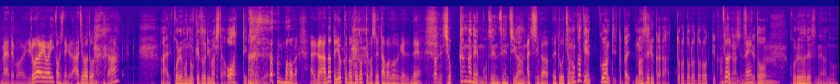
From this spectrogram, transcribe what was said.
まあでも、色合いはいいかもしれないけど、味はどうなんですか？はい、これものけぞりました。おっっていう感じで。もうああなたよくのけぞってますね、卵かけでね。まずね食感がねもう全然違うんあ、ですよ。違う。え、どう違う？卵かけご飯って言ってば混ぜるからドロドロドロっていう感じなんですけれど、そうですねこれはですねあの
